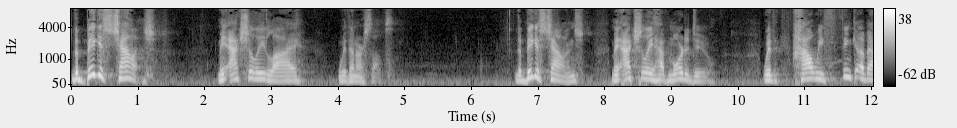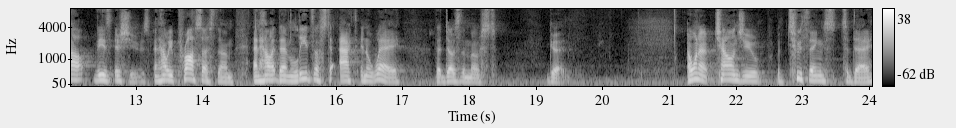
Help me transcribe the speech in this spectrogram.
the biggest challenge may actually lie within ourselves. The biggest challenge may actually have more to do with how we think about these issues and how we process them and how it then leads us to act in a way that does the most good. I want to challenge you with two things today.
